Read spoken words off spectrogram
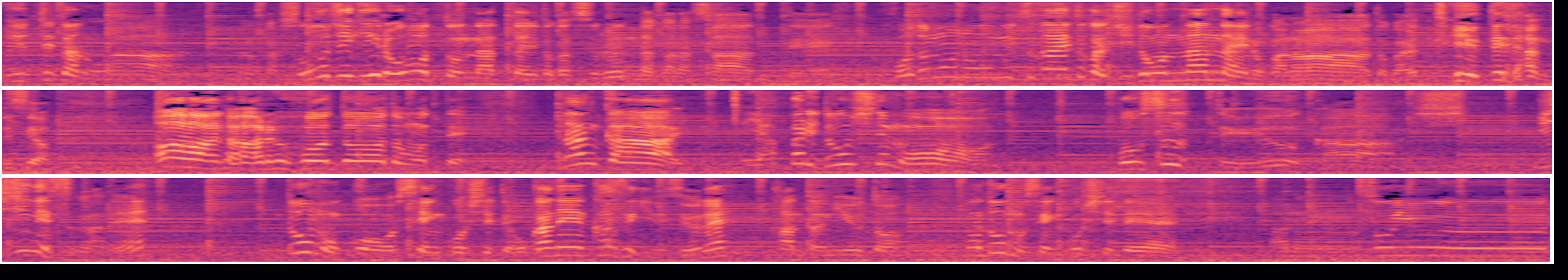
言ってたのが掃除機ロボットになったりとかするんだからさって子供のおむつ替えとか自動になんないのかなとかって言ってたんですよ。ああなるほどと思って。なんかやっぱりどうしても母数っていうかビジネスがねどうもこう先行しててお金稼ぎですよね。簡単に言うと、まあ、どうも先行しててあのそういう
